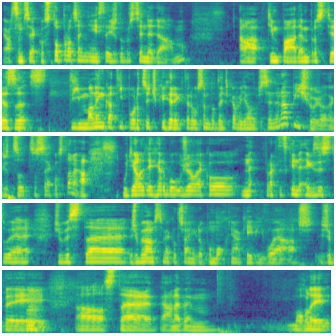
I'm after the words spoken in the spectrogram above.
já jsem si jako stoprocentně jistý, že to prostě nedám a tím pádem prostě z, z té malinkatý porcičky hry, kterou jsem do teďka viděl, to prostě nenapíšu, že? takže co, co se jako stane. A u těchto těch her bohužel jako ne, prakticky neexistuje, že byste, že by vám s tím jako třeba někdo pomohl, nějaký vývojář, že by Hmm. uh, jste, já nevím, mohli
